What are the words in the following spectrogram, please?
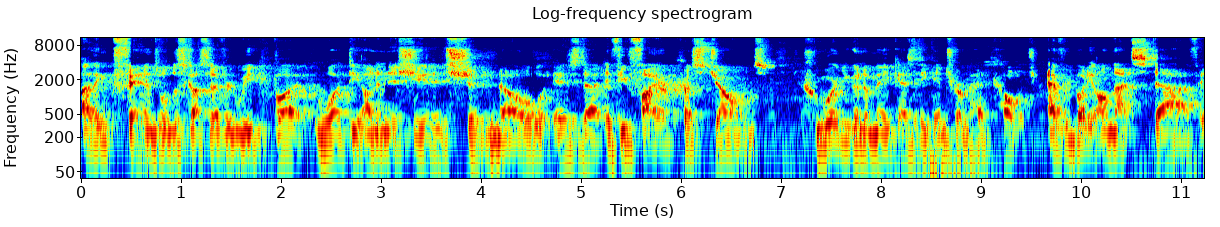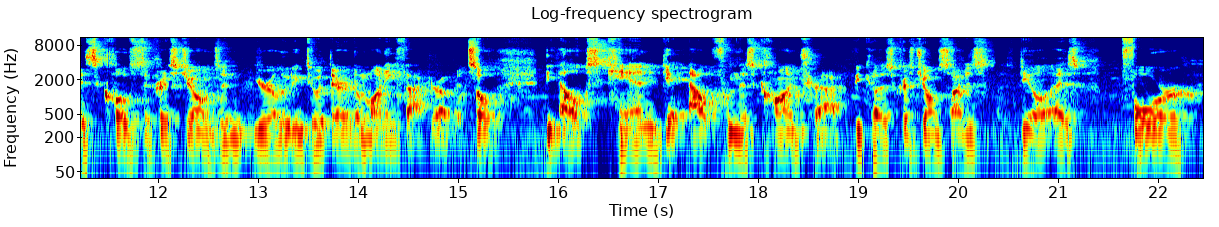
I think fans will discuss it every week, but what the uninitiated should know is that if you fire Chris Jones, who are you going to make as the interim head coach? Everybody on that staff is close to Chris Jones, and you're alluding to it there, the money factor of it. So the Elks can get out from this contract because Chris Jones signed his deal as four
